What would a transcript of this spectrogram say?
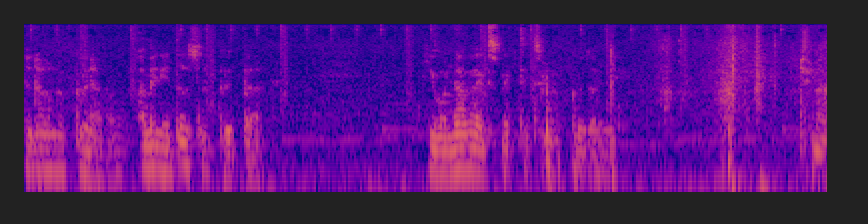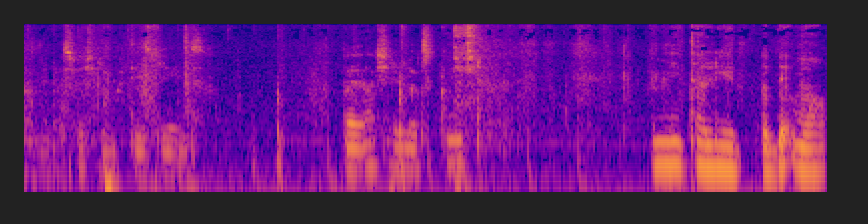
they don't look good at all. I mean, it does look good, but you will never expect it to look good on you. Do you know what I mean? Especially with these jeans. But it actually looks good. Let me tell you a bit more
